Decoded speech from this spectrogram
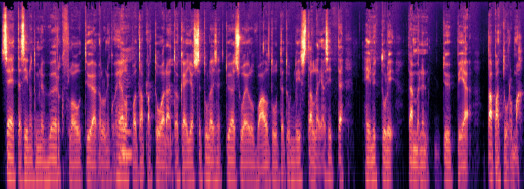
se, että siinä on tämmöinen workflow-työkalu, niin kuin helppo mm. tapa tuoda, että okei, jos se tulee sinne työsuojelun valtuutetun listalle ja sitten hei nyt tuli tämmöinen tyyppi ja tapaturma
